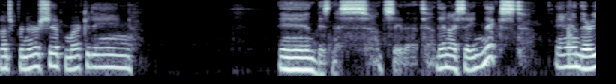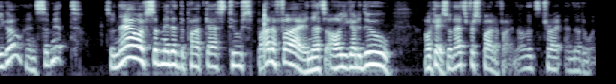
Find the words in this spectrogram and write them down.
entrepreneurship marketing and business. Let's say that. Then I say next and there you go and submit so now I've submitted the podcast to Spotify and that's all you got to do. Okay so that's for Spotify. Now let's try another one.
